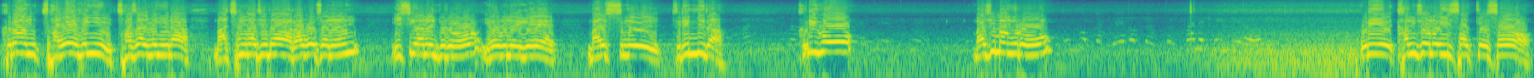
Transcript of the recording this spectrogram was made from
그런 자해행위, 자살행위나 마찬가지다라고 저는 이 시간을 빌어 여러분에게 말씀을 드립니다. 그리고 마지막으로 우리 강전호 이사께서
